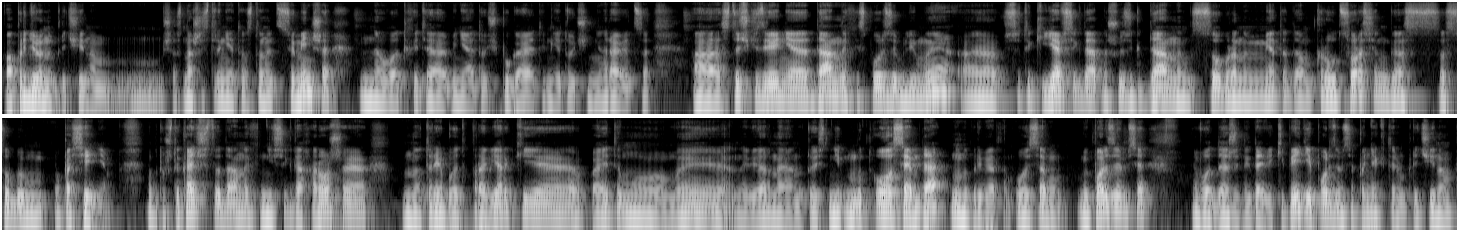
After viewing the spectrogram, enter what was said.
По определенным причинам сейчас в нашей стране этого становится все меньше, но вот, хотя меня это очень пугает и мне это очень не нравится. А с точки зрения данных, используем ли мы, э, все-таки я всегда отношусь к данным, собранным методом краудсорсинга с особым опасением. Ну, потому что качество данных не всегда хорошее, но требует проверки, поэтому мы, наверное, ну то есть не, мы, ОСМ, да, ну, например, там ОСМ мы пользуемся, вот даже иногда Википедии пользуемся по некоторым причинам,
